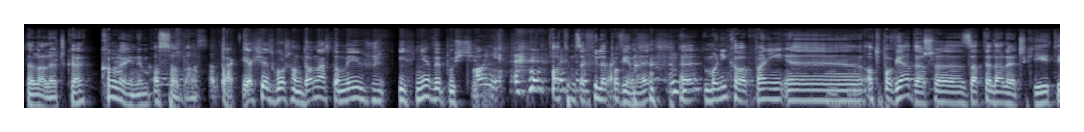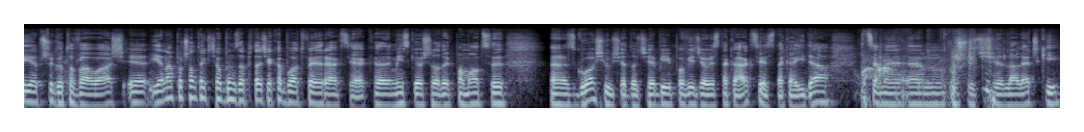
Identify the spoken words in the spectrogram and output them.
tę laleczkę kolejnym osobom. Tak, jak się zgłoszą do nas, to my już ich nie wypuścimy. O nie. O tym za chwilę powiemy. E, Moniko, pani e, odpowiadasz e, za te laleczki, ty je przygotowałaś. E, ja na początek chciałbym zapytać, jaka była twoja reakcja, jak Miejski Ośrodek Pomocy zgłosił się do ciebie i powiedział, jest taka akcja, jest taka idea, chcemy em, szyć laleczki.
